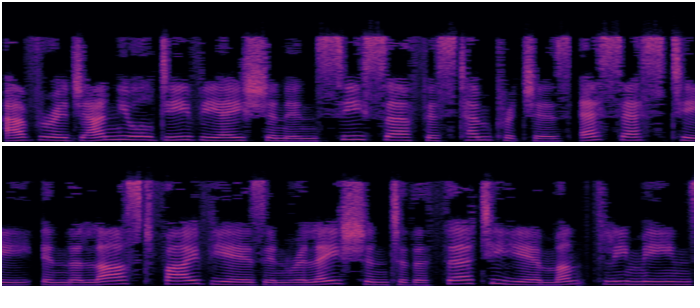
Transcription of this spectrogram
average annual deviation in sea surface temperatures SST in the last five years in relation to the 30-year monthly means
